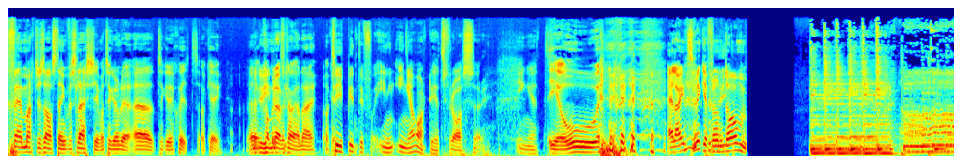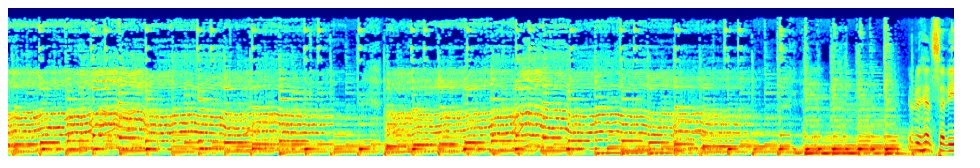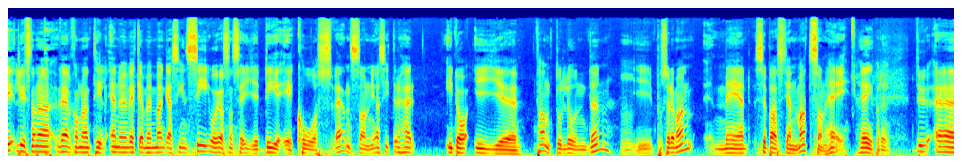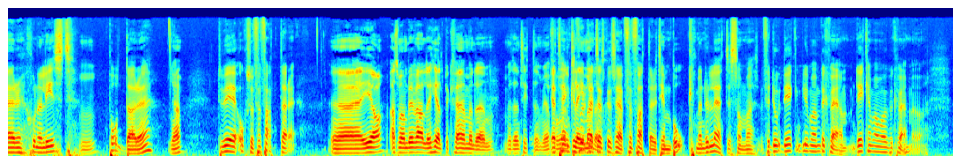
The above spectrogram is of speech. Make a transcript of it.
fem matchers avstängning för slashing. Vad tycker du om det? Jag tycker det är skit. Okej. Uh, du kommer du överklaga? Nej. Okej. Typ inte, in, inga artighetsfraser. Inget... Jo, eller inte så mycket från dem. Hälsar vi lyssnarna välkomna till ännu en vecka med Magasin C och jag som säger det är K. Svensson. Jag sitter här idag i eh, Tantolunden Mm. i, på Södermalm med Sebastian Mattsson. Hej! Hej på dig. Du är journalist, Mm. poddare, Ja. du är också författare. Eh, ja, alltså man blev aldrig helt bekväm med den, med den titeln. Men jag, Jag, tänkte först att jag skulle säga författare till en bok, men då lät det som att, för då, det blir man bekväm, det kan man vara bekväm med va?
